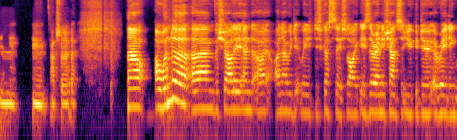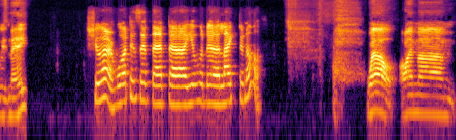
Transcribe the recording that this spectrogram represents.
Mm-hmm. absolutely. Now, I wonder, um, Vishali, and I, I know we did, we discussed this. Like, is there any chance that you could do a reading with me? Sure. What is it that uh, you would uh, like to know? Well, I'm um,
